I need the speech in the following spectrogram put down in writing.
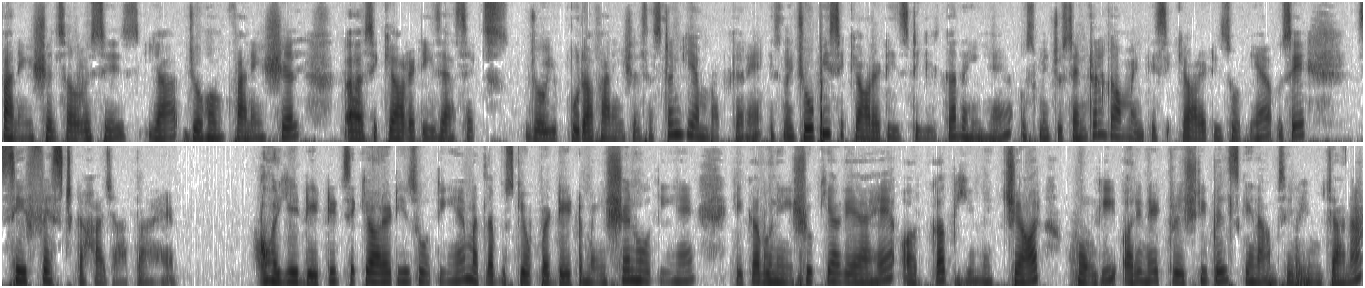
financial services या जो हम फाइनेंशियल सिक्योरिटीज़ एसेट्स जो ये पूरा फाइनेंशियल सिस्टम की हम बात करें, इसमें जो भी सिक्योरिटीज़ डील कर रही हैं, उसमें जो सेंट्रल गवर्नमेंट की सिक्योरिटीज़ होती हैं, उसे सेफेस्ट कहा जाता है। और ये डेटेड सिक्योरिटीज़ होती हैं मतलब उसके ऊपर डेट मेंशन होती हैं कि कब उन्हें इशू किया गया है और कब ये मेच्योर होंगी और इन्हें ट्रेजरी बिल्स के नाम से भी जाना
